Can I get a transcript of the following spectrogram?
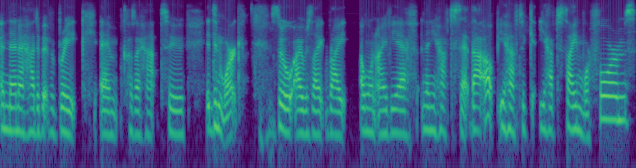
and then I had a bit of a break because um, I had to. It didn't work, mm-hmm. so I was like, right, I want IVF, and then you have to set that up. You have to get, you have to sign more forms,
